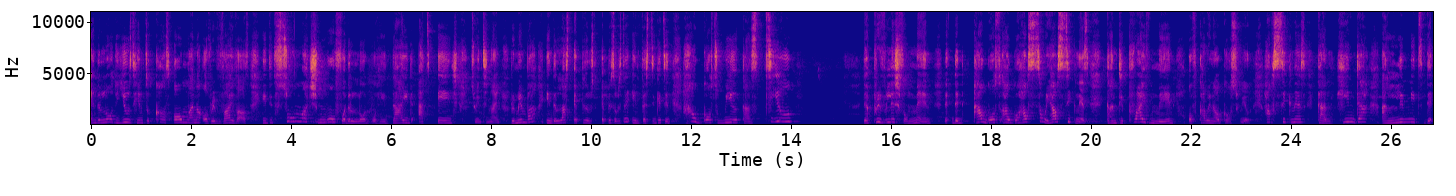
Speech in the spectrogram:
and the Lord used him to cause all manner of revivals. He did so much more for the Lord, but he died at age 29. Remember, in the last episode, episode we started investigating how God's will can still the privilege from men, the, the, how God's how God how sorry how sickness can deprive men of carrying out God's will. How sickness can hinder and limit the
